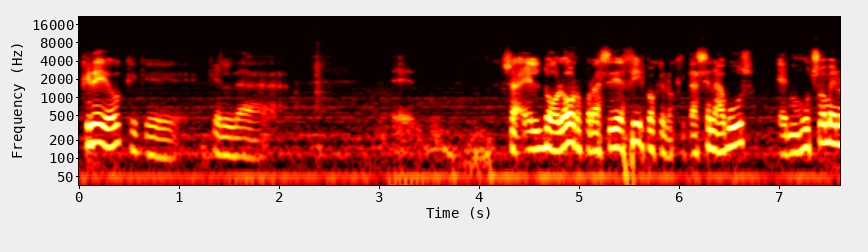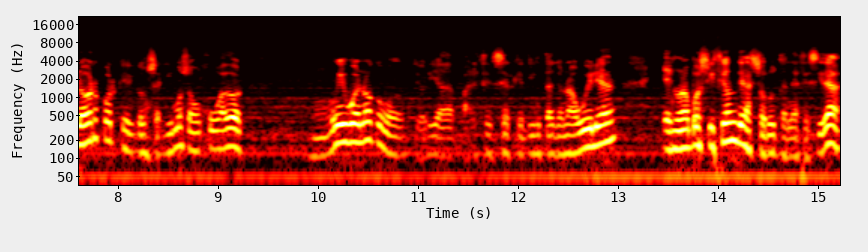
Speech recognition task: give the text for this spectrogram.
creo que, la, eh, el dolor, por así decir, porque nos quitasen a Bush es mucho menor porque conseguimos a un jugador muy bueno, como en teoría parece ser que pinta Jonah Williams, en una posición de absoluta necesidad.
